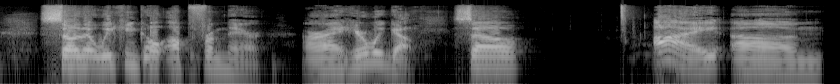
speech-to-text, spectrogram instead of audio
so that we can go up from there. All right, here we go. So I um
